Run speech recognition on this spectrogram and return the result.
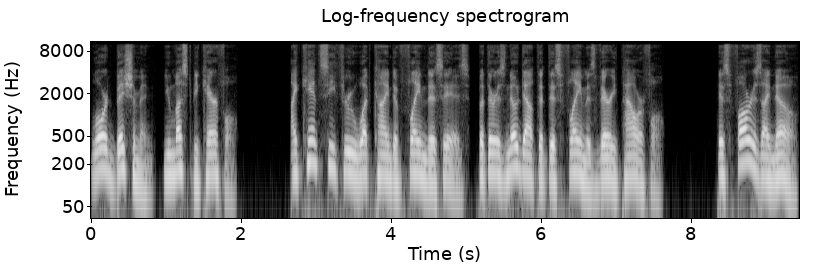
Lord Bishaman, you must be careful. I can't see through what kind of flame this is, but there is no doubt that this flame is very powerful. As far as I know,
